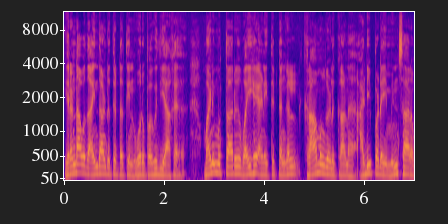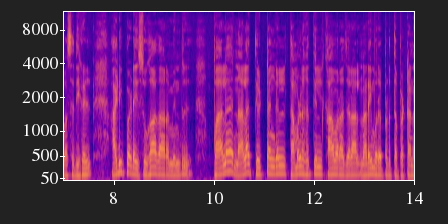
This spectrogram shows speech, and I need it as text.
இரண்டாவது ஐந்தாண்டு திட்டத்தின் ஒரு பகுதியாக மணிமுத்தாறு வைகை அணை திட்டங்கள் கிராமங்களுக்கான அடிப்படை மின்சார வசதிகள் அடிப்படை சுகாதாரம் என்று பல நலத்திட்டங்கள் தமிழகத்தில் காமராஜரால் நடைமுறைப்படுத்தப்பட்டன.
